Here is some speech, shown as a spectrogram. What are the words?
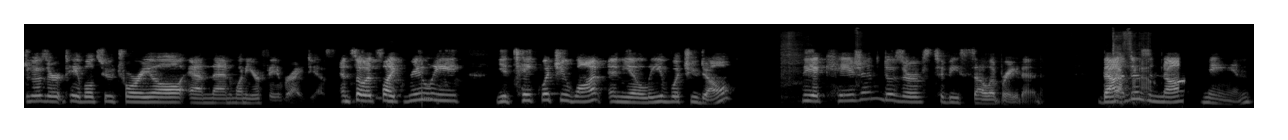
dessert table tutorial and then one of your favorite ideas. And so it's like really, you take what you want and you leave what you don't. The occasion deserves to be celebrated. That does not mean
